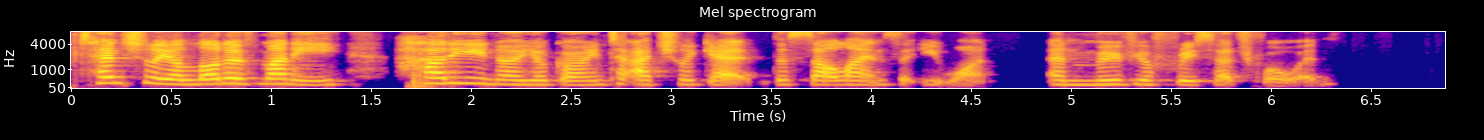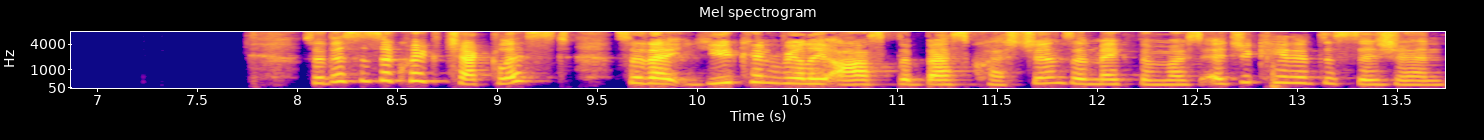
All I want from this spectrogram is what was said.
potentially a lot of money, how do you know you're going to actually get the cell lines that you want and move your research forward? So this is a quick checklist so that you can really ask the best questions and make the most educated decision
